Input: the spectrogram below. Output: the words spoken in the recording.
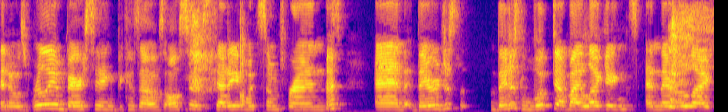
And it was really embarrassing because I was also studying with some friends and they were just they just looked at my leggings and they were like,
